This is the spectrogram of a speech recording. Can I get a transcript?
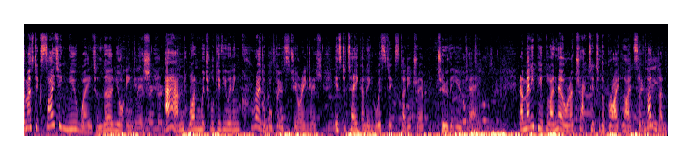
The most exciting new way to learn your English, and one which will give you an incredible boost to your English, is to take a linguistic study trip to the UK. Now, many people I know are attracted to the bright lights of London,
